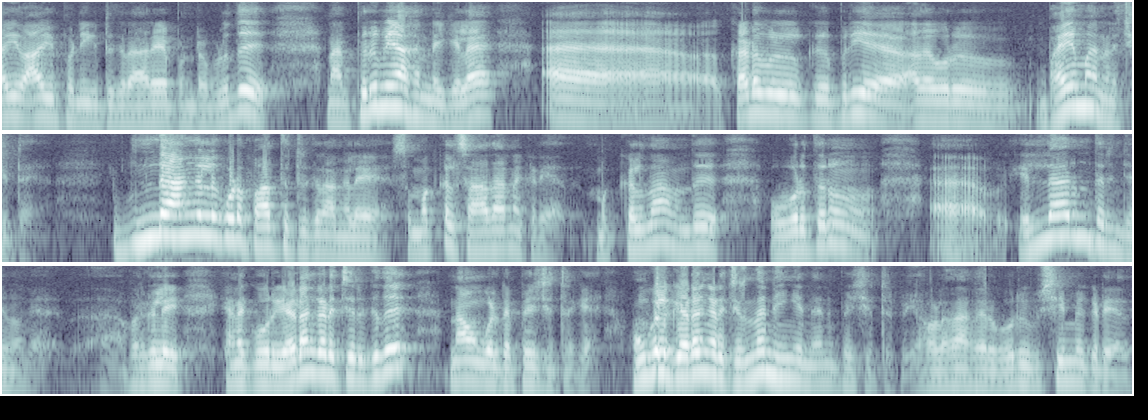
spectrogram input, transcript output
ஆய்வு ஆய்வு பண்ணிக்கிட்டு இருக்கிறாரே அப்படின்ற பொழுது நான் பெருமையாக நினைக்கல. கடவுளுக்கு பெரிய அதை ஒரு பயமாக நினச்சிட்டேன். இந்த ஆங்கிளில் கூட பார்த்துட்டு இருக்கிறாங்களே ஸோ மக்கள் சாதாரண கிடையாது. மக்கள் தான் வந்து ஒவ்வொருத்தரும் எல்லாரும் தெரிஞ்சவங்க. அவர்களே எனக்கு ஒரு இடம் கிடச்சிருக்குது நான் உங்கள்கிட்ட பேசிகிட்ருக்கேன் உங்களுக்கு இடம் கிடச்சிருந்தா நீங்கள் என்னென்னு பேசிகிட்ருப்பீங்க அவ்வளோதான் வேறு ஒரு விஷயமே கிடையாது.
